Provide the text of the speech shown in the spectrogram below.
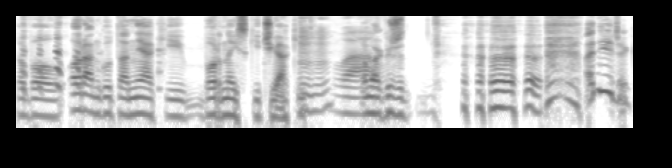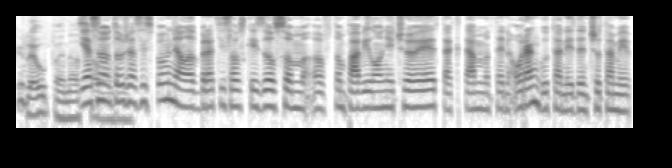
To bol orangutan nejaký bornejský či aký. Mhm. Tam Wow. akože... A nič, akože úplne na Ja som vám to už asi spomínala, v Bratislavskej zoo som e, v tom pavilóne, čo je, tak tam ten orangutan jeden, čo tam je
